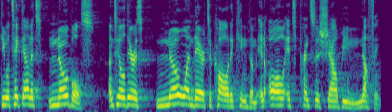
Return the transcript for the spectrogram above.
He will take down its nobles until there is no one there to call it a kingdom, and all its princes shall be nothing.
